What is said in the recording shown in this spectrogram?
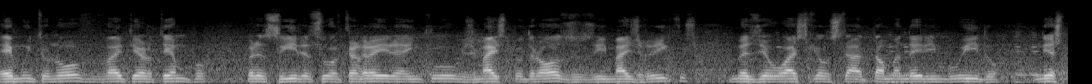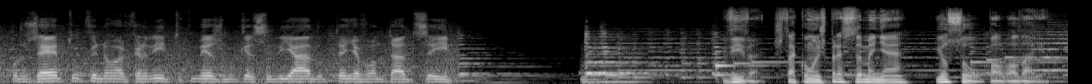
é muito novo, vai ter tempo para seguir a sua carreira em clubes mais poderosos e mais ricos, mas eu acho que ele está de tal maneira imbuído neste projeto que não acredito que mesmo que assediado tenha vontade de sair. Viva! Está com o Expresso da Manhã. Eu sou o Paulo Baldaia.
